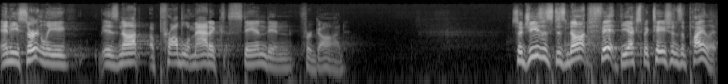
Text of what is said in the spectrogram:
and he certainly is not a problematic stand in for God. So Jesus does not fit the expectations of Pilate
